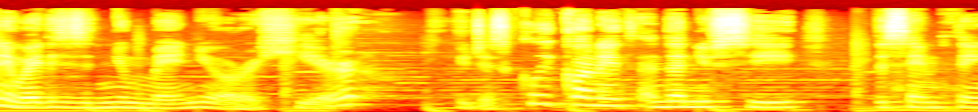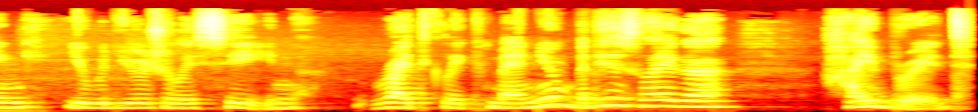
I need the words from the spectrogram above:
Anyway, this is a new menu over here. You just click on it and then you see the same thing you would usually see in right click menu, but this is like a hybrid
